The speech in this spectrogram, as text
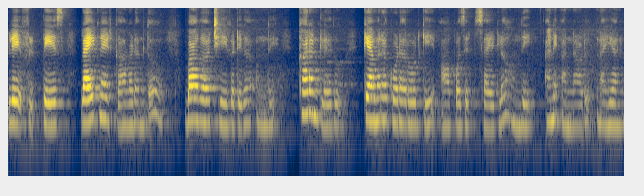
ప్లే ప్లేస్ లైట్ నైట్ కావడంతో బాగా చీకటిగా ఉంది. కరెంట్ లేదు. కెమెరా కూడా రోడ్కి ఆపోజిట్ సైడ్లో ఉంది అని అన్నాడు నయాన్.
